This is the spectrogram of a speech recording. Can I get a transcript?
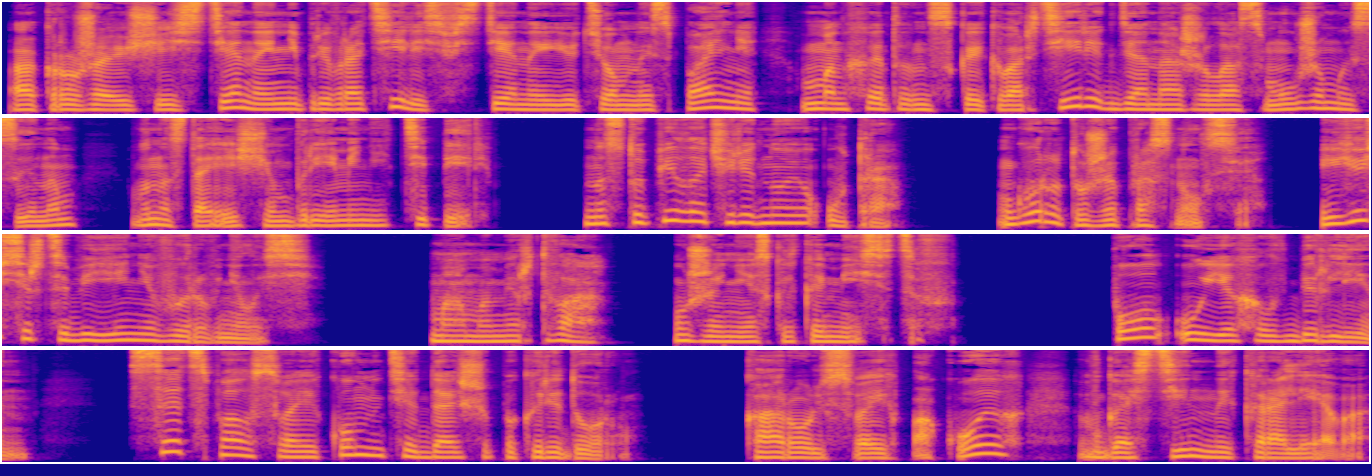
а окружающие стены не превратились в стены ее темной спальни в манхэттенской квартире, где она жила с мужем и сыном в настоящем времени теперь. Наступило очередное утро. Город уже проснулся. Ее сердцебиение выровнялось. Мама мертва уже несколько месяцев. Пол уехал в Берлин. Сет спал в своей комнате дальше по коридору. Король в своих покоях, в гостиной королева.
